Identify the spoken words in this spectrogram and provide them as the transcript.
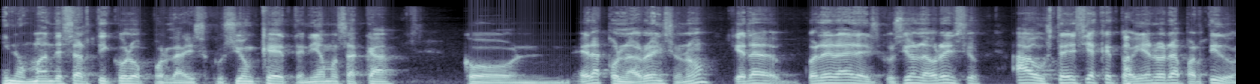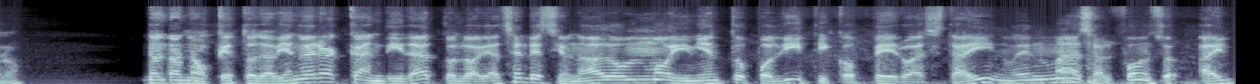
y nos manda ese artículo por la discusión que teníamos acá con, era con Laurencio, ¿no? era, ¿Cuál era la discusión, Laurencio? Ah, usted decía que todavía no era partido, ¿no? No, no, no, que todavía no era candidato, lo había seleccionado un movimiento político, pero hasta ahí, no es más, Alfonso. Ahí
